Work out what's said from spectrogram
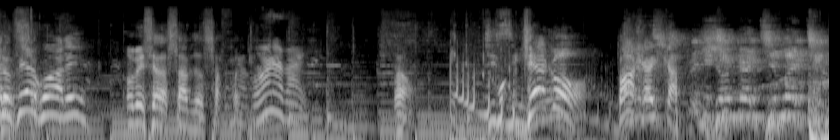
Quero ver agora, hein? Vamos ver se ela sabe dançar funk. Agora vai. Vamos. Diego! Toca aí, capricho. Joga de latim.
